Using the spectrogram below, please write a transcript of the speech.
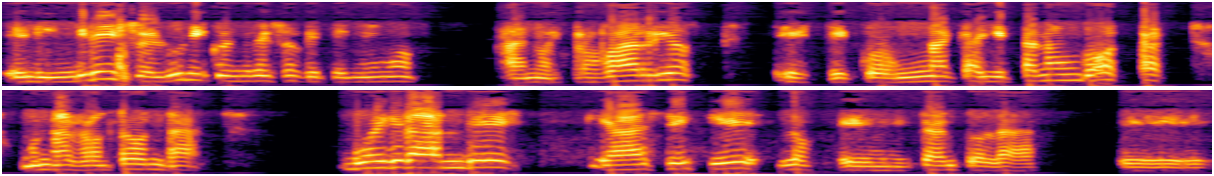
el ingreso, el único ingreso que tenemos a nuestros barrios, este, con una calle tan angosta, una rotonda muy grande que hace que eh, tanto las eh,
